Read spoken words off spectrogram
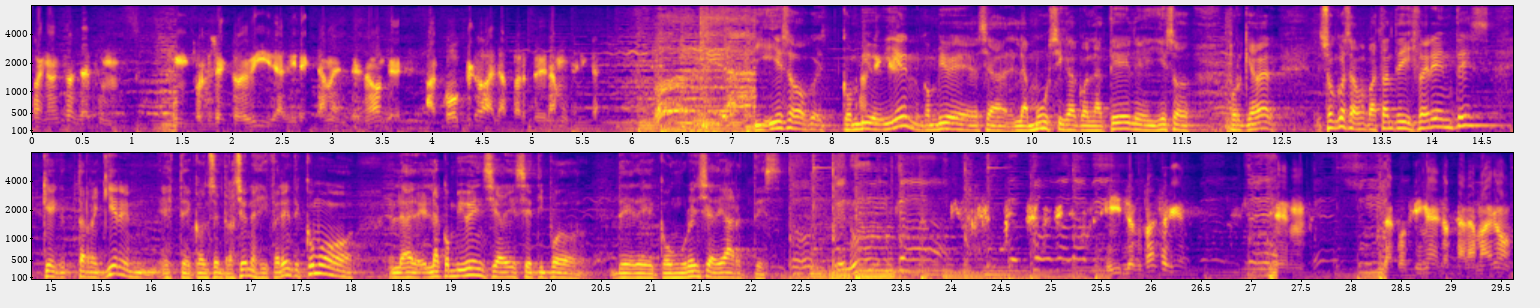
bueno, eso ya es un, un proyecto de vida directamente, ¿no? Que Y, y eso convive bien, convive, o sea, la música con la tele y eso, porque a ver, son cosas bastante diferentes que te requieren este, concentraciones diferentes. ¿Cómo la, la convivencia de ese tipo de, de congruencia de artes? que nunca, que toda la vida Y lo que pasa es que em, la cocina de los calamaros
